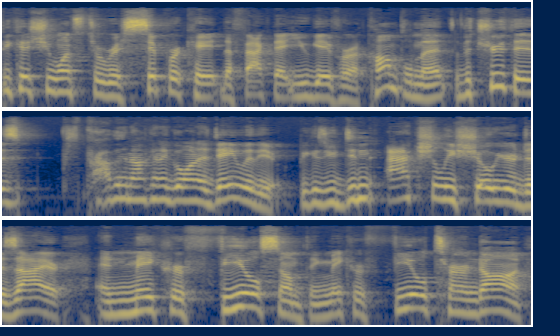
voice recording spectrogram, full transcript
because she wants to reciprocate the fact that you gave her a compliment. The truth is, she's probably not going to go on a date with you because you didn't actually show your desire and make her feel something, make her feel turned on,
